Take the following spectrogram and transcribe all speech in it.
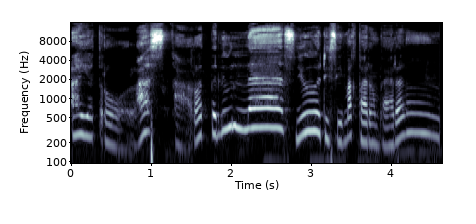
ayat rolas karo telulas. Yuk disimak bareng-bareng.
